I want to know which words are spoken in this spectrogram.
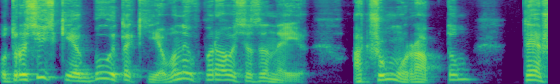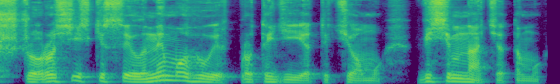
от російські як були такі, вони впиралися за нею. А чому раптом те, що російські сили не могли протидіяти цьому в 18-му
